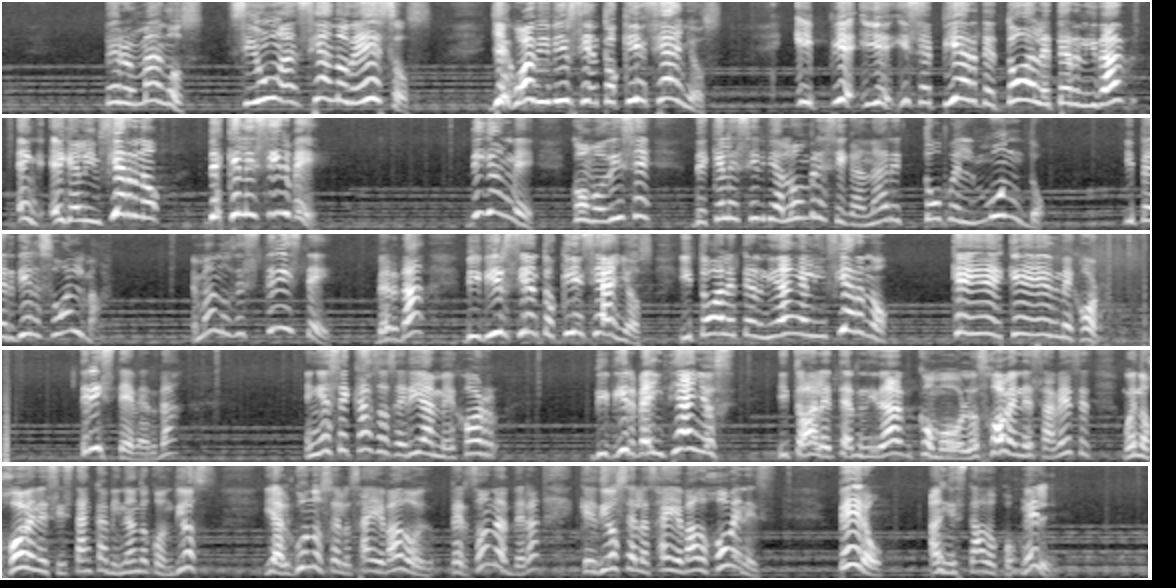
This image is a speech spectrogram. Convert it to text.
Pero hermanos, si un anciano de esos llegó a vivir 115 años, y, se pierde toda la eternidad en, el infierno, ¿de qué le sirve? Díganme, como dice, ¿de qué le sirve al hombre si ganare todo el mundo y perdiera su alma? Hermanos, es triste, ¿verdad? Vivir 115 años y toda la eternidad en el infierno. ¿Qué, qué es mejor? Triste, ¿verdad? En ese caso sería mejor vivir 20 años y toda la eternidad, como los jóvenes a veces, bueno, jóvenes si están caminando con Dios y algunos se los ha llevado, personas, ¿verdad? Que Dios se las ha llevado jóvenes, pero han estado con Él.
